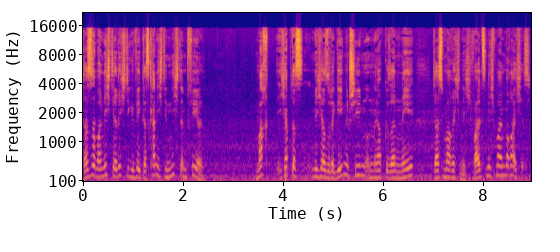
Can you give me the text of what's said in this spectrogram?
das ist aber nicht der richtige Weg. Das kann ich dir nicht empfehlen. Macht, ich habe mich also dagegen entschieden und habe gesagt, nee, das mache ich nicht, weil es nicht mein Bereich ist.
